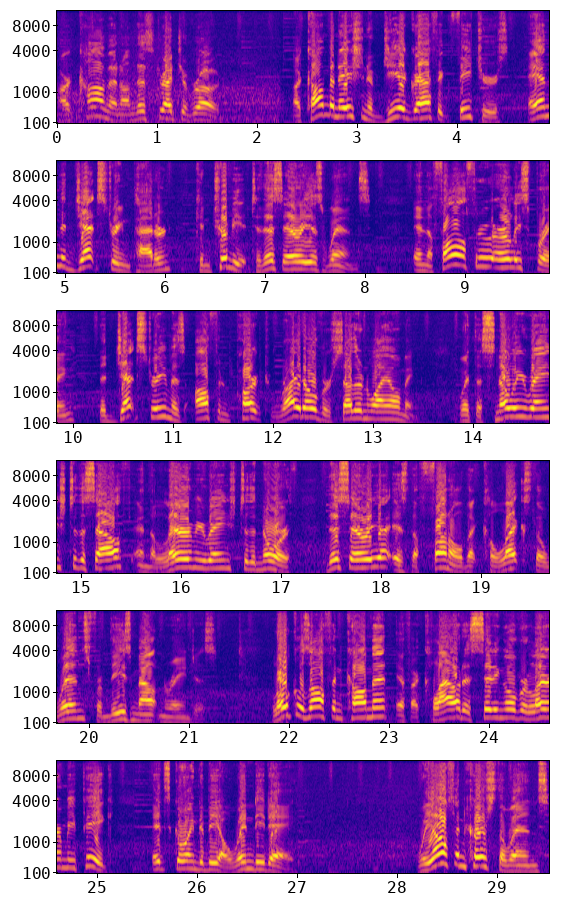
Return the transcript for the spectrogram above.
are common on this stretch of road. A combination of geographic features and the jet stream pattern contribute to this area's winds. In the fall through early spring, the jet stream is often parked right over southern Wyoming. With the Snowy Range to the south and the Laramie Range to the north, this area is the funnel that collects the winds from these mountain ranges. Locals often comment if a cloud is sitting over Laramie Peak, it's going to be a windy day. We often curse the winds,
